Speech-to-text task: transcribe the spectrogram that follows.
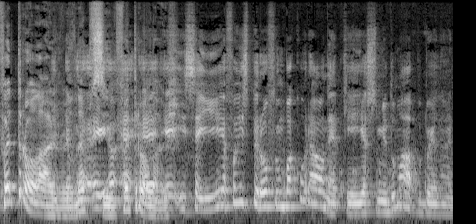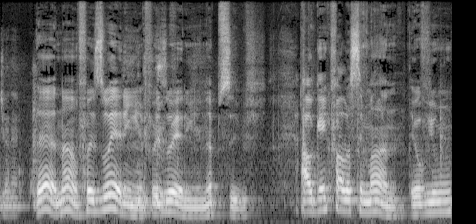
foi trollagem, não é possível, foi trollagem. É, é, isso aí foi, inspirou, foi um Bacurau, né? Porque ia sumir do mapa Uberlândia, né? É, não, foi zoeirinha, foi zoeirinha, não é possível. Alguém que falou assim, mano, eu vi um.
